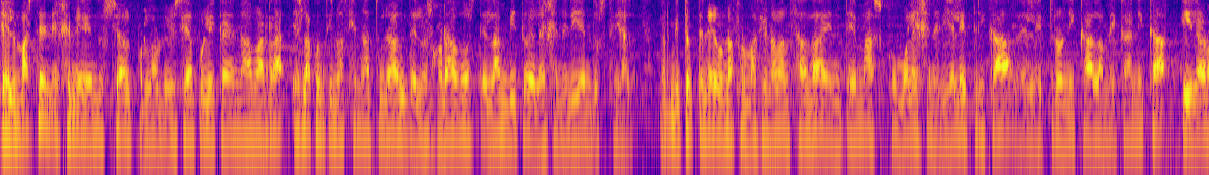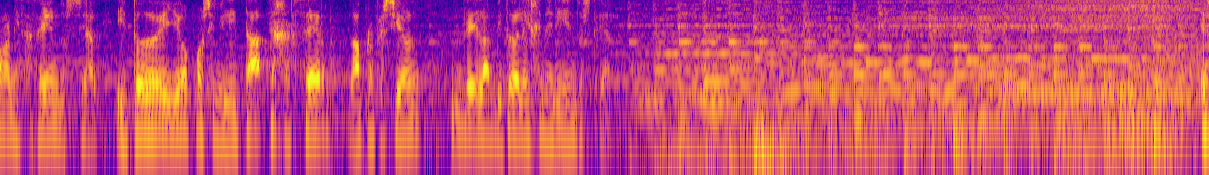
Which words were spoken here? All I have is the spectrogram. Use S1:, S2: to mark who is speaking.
S1: El máster en Ingeniería Industrial por la Universidad Pública de Navarra es la continuación natural de los grados del ámbito de la ingeniería industrial. Permite obtener una formación avanzada en temas como la ingeniería eléctrica, la electrónica, la mecánica y la organización industrial. Y todo ello posibilita ejercer la profesión del ámbito de la ingeniería industrial.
